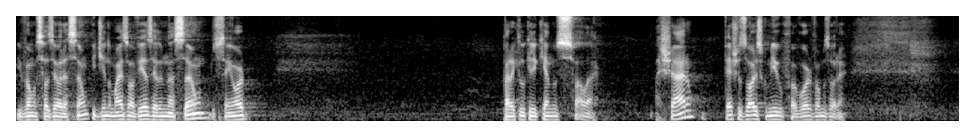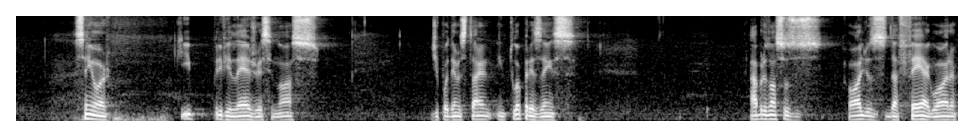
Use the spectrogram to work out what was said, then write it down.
e vamos fazer a oração, pedindo mais uma vez a iluminação do Senhor para aquilo que Ele quer nos falar. Acharam? Feche os olhos comigo, por favor, vamos orar. Senhor, que privilégio esse nosso de podermos estar em Tua presença. Abra os nossos olhos da fé agora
